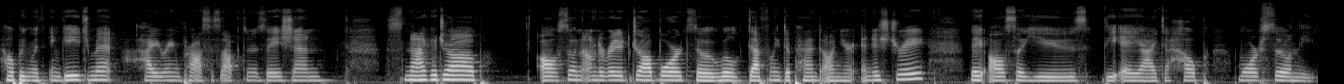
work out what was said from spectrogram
helping with engagement, hiring process optimization. Snagajob, also an underrated job board, so it will definitely depend on your industry. They also use the AI to help more so on the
